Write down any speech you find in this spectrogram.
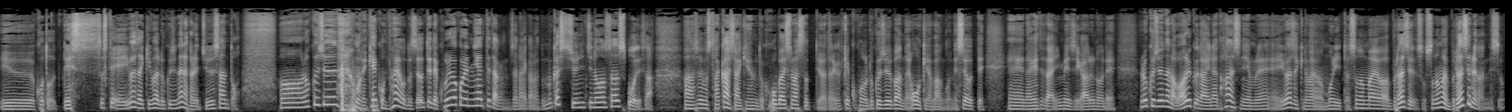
いうことです。そして、岩崎は67から13と。あ67もね、結構ないほど背負ってて、これはこれ似合ってたんじゃないかなと。昔中日のサウスポーでさ、あそれこそ高橋明文とか小林正人っていうあたりが結構この60番台大きな番号をね、背負って、えー、投げてたイメージがあるので、67は悪くないなと。阪神にもね、岩崎の前は森田、その前はブラジル、その前ブラジルなんですよ。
